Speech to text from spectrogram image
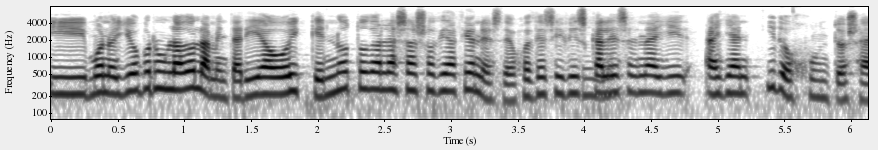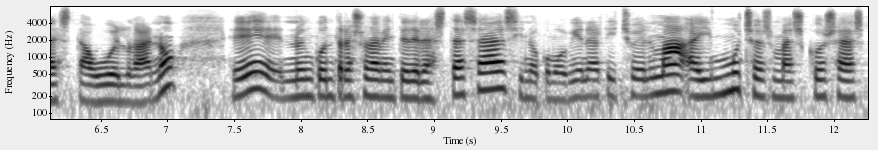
Y bueno, yo por un lado lamentaría hoy que no todas las asociaciones de jueces y fiscales han allí- hayan ido juntos a esta huelga, ¿no? Eh, no en contra solamente de las tasas, sino como bien has dicho Elma, hay muchas más cosas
